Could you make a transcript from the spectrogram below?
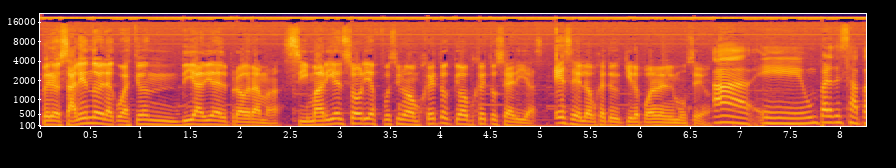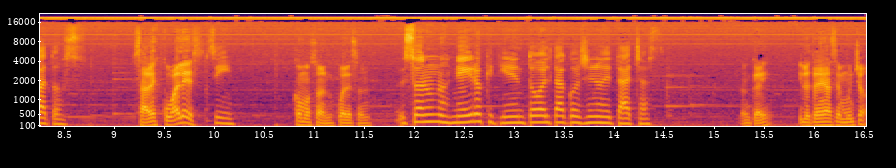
Pero saliendo de la cuestión día a día del programa, si Mariel Soria fuese un objeto, ¿qué objeto serías? Ese es el objeto que quiero poner en el museo. Ah, eh, un par de zapatos, ¿Sabes cuáles? sí. ¿Cómo son? ¿Cuáles son? Son unos negros que tienen todo el taco lleno de tachas. ¿Ok? ¿Y los tenés hace mucho?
